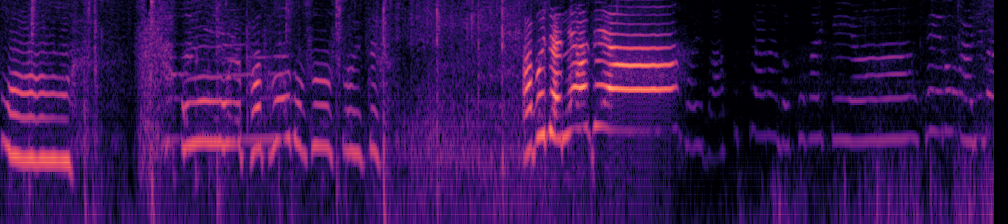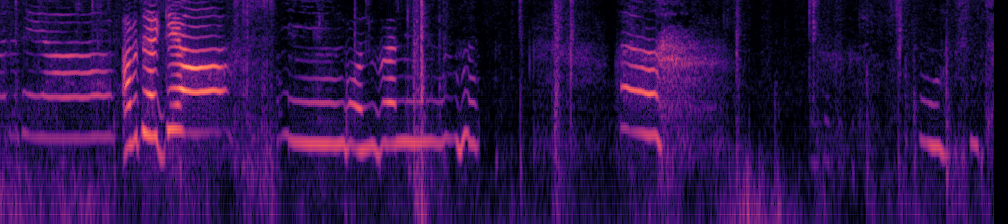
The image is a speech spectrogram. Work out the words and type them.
어, 어머 오늘 밭 하나도 없어졌어 이제 아버지 안녕하세요 저희 마스크 하나 넣고 갈게요. 새해 복 많이 받으세요. 아버지 갈게요 음 권사님 아, 어 진짜.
